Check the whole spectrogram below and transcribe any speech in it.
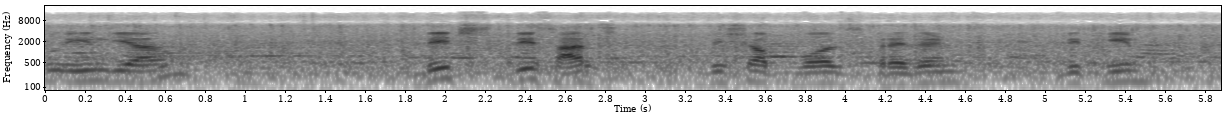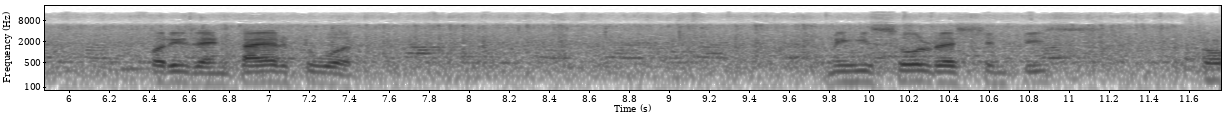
to India. This, this Archbishop was present with him for his entire tour. May his soul rest in peace. So,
